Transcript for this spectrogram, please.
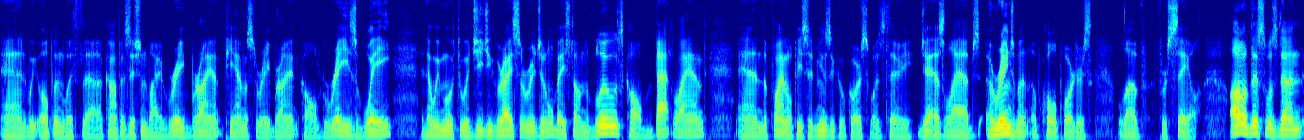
And we opened with a composition by Ray Bryant, pianist Ray Bryant, called Ray's Way. And then we moved to a Gigi Gryce original based on the blues called Batland. And the final piece of music, of course, was the Jazz Labs arrangement of Cole Porter's Love for Sale. All of this was done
